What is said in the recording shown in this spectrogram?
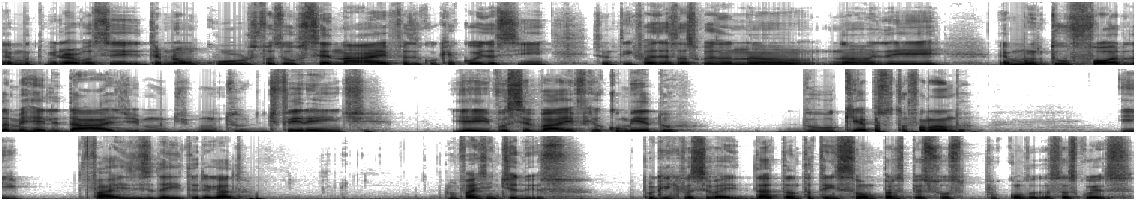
É muito melhor você terminar um curso, fazer o Senai, fazer qualquer coisa assim. Você não tem que fazer essas coisas, não. Não, daí é muito fora da minha realidade, muito, diferente. E aí você vai e fica com medo do que a pessoa tá falando e faz isso daí, tá ligado? Não faz sentido isso. Por que, que você vai dar tanta atenção para as pessoas por conta dessas coisas?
